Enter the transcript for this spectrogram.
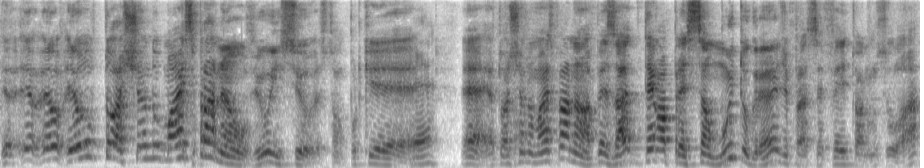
eu, eu, eu tô achando mais para não, viu, em Silverstone, porque. É. É, eu tô achando mais para não. Apesar de ter uma pressão muito grande para ser feito o anúncio lá,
